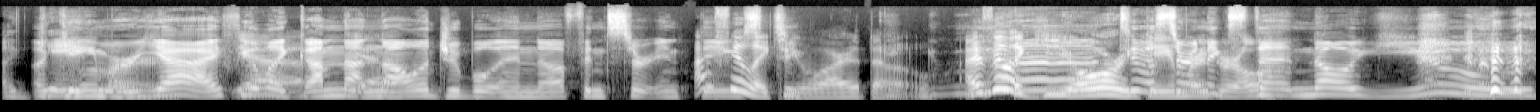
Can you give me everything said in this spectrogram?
a a gamer. gamer. Yeah, I feel like I'm not yeah. knowledgeable enough in certain things. I feel like to- you are though. I feel like you're a to a gamer certain girl. extent. No, you.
